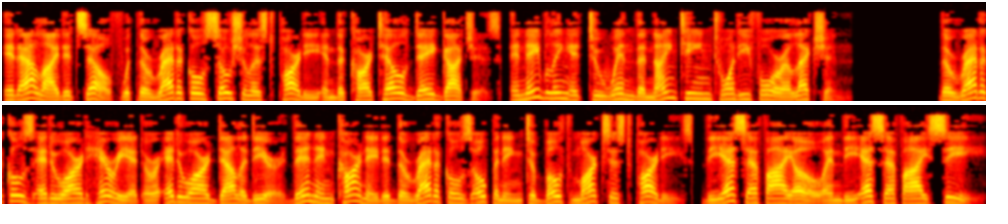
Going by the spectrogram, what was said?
It allied itself with the Radical Socialist Party in the Cartel des Gauches, enabling it to win the 1924 election. The Radicals Édouard Herriot or Édouard Daladier then incarnated the Radicals opening to both Marxist parties, the SFIO and the SFIC.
